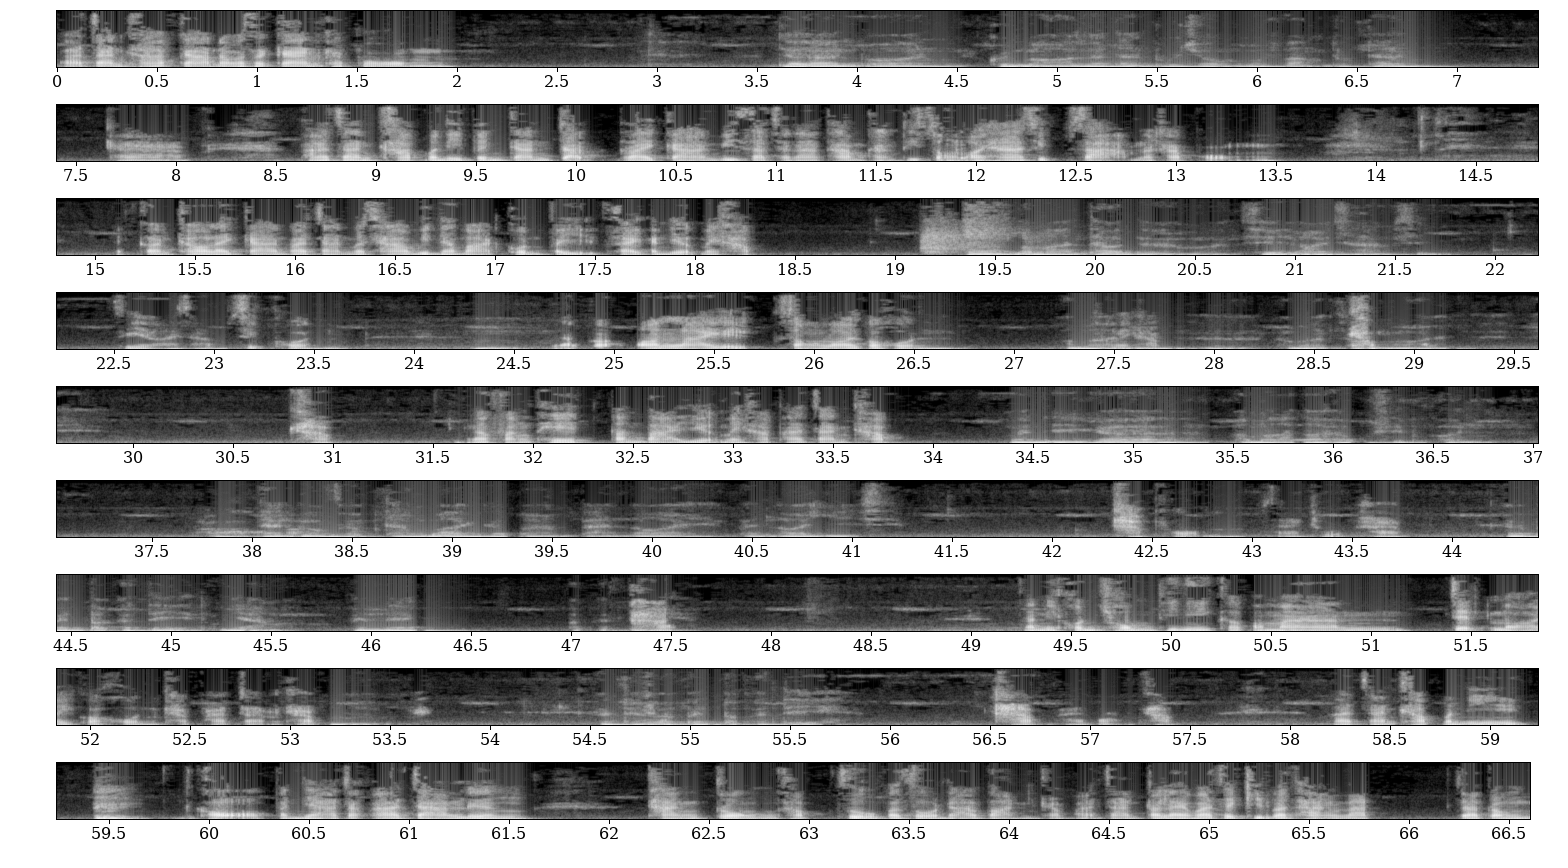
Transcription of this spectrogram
พระอาจารย์ครับกราบนวัตการครับผมเจริญพรคุณหมอและท่านผู้ชมผู้ฟังทุกท่าน ครับ พระอาจารย์ครับ วันนี้เป็นการจัดรายการวิสัชนาธรรมครั้งที่สองร้อยห้าสิบสามนะครับผม ก่อนเข้ารายการพระอาจารย์เมื่อเช้าวินาบาตคนไปใส่กันเยอะไหมครับก็ประมาณเท่าเดิมสี่ร้อยสามสิบสี่ร้อยสามสิบคนแล้วก็ออนไลน์อีกสองร้อยกว่าคนประมาณครับประมาณสองร้อย ครับ แล้วฟังเทศตอนบ่ายเยอะไหมครับอาจารย์ครับ วันนี้ก็ประมาณร้อยหกสิบคนแต่รวมกับทางบ้านก็ประมาณแปดร้อยแปดร้อยยี่สิบครับผมสาธุครับ ก็เป็นปกติทุกอย่างเป็นเลขปกติครับตอนนี้คนชมที่นี่ก็ประมาณเจ็ดร้อยกว่าคนครับอาจารย์ครับก็ถือว่าเป็นปกติ ครับอาจารย์ครับอาจารย์ครับ วันนี้ ขอปัญญาจากพระอาจารย์เรื่องทางตรงครับ สู่พระโสดาบันครับอาจารย์ตอนแรกว่าจะคิดว่าทางลัด จะต้อง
